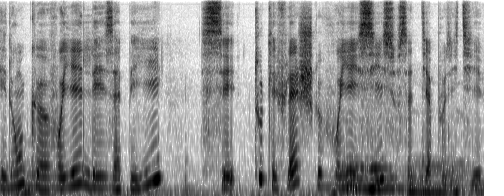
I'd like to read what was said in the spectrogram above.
Et donc, euh, vous voyez, les API, c'est toutes les flèches que vous voyez ici sur cette diapositive.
